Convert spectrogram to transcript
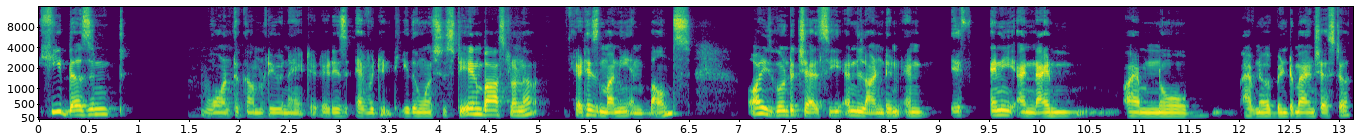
he doesn't want to come to United. It is evident. He either wants to stay in Barcelona, get his money and bounce, or he's going to Chelsea and London. And if any, and I'm, I'm no, I've never been to Manchester,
